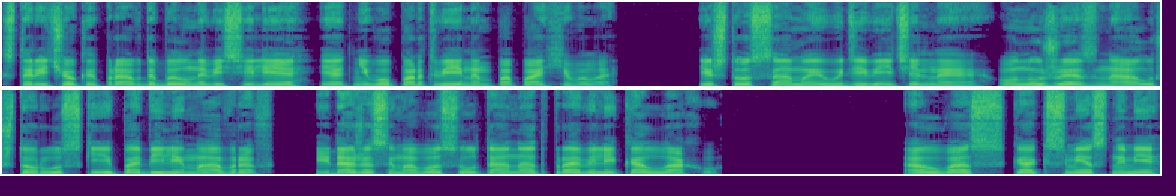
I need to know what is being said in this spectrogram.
Старичок и правда был на веселе, и от него портвейном попахивало. И что самое удивительное, он уже знал, что русские побили мавров и даже самого султана отправили к Аллаху. «А у вас, как с местными,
